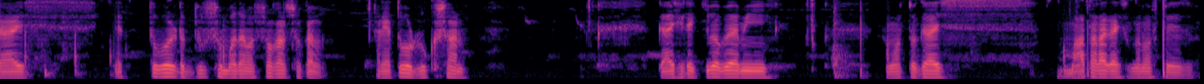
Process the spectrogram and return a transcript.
গাইস, এত বড় একটা দুঃসংবাদ আমার সকাল সকাল, আর এত বড় লোকসান। গাইস, এটা কীভাবে আমি, আমার তো গাইস মাথাটা গাইস নষ্ট হয়ে যাবে।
